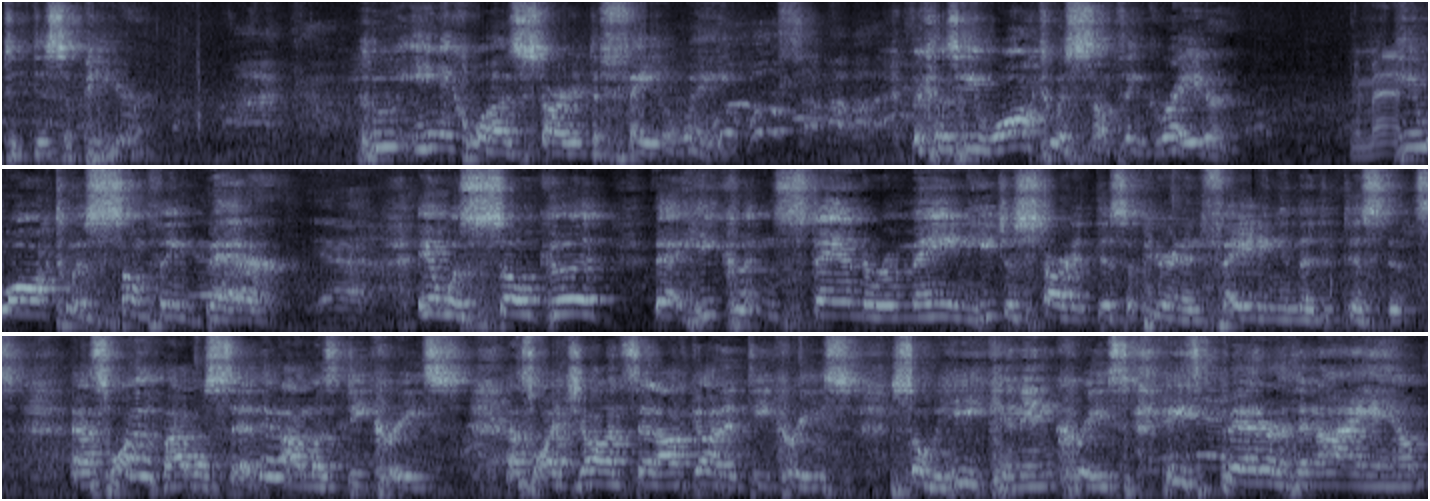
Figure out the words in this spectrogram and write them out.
to disappear. Who Enoch was started to fade away because he walked with something greater. He walked with something better. It was so good that he couldn't stand to remain. He just started disappearing and fading in the distance. That's why the Bible said that I must decrease. That's why John said I've got to decrease so he can increase. He's better than I am.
